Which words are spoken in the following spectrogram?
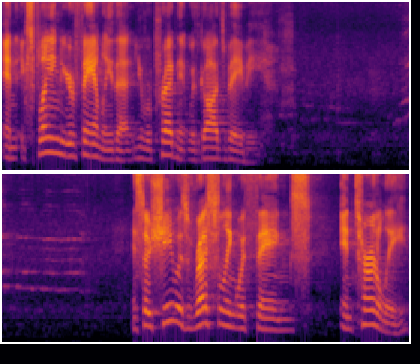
and explaining to your family that you were pregnant with God's baby. And so she was wrestling with things internally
